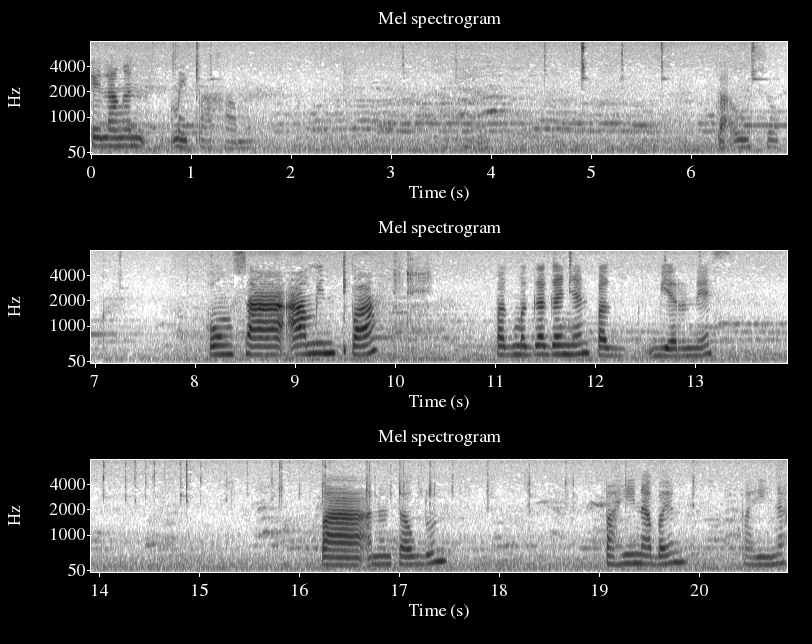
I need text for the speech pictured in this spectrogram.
Kailangan may paham. Pausok. Kung sa amin pa, pag magaganyan, pag biyernes, pa, anong tawag dun? Pahina ba yun? Pahina.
